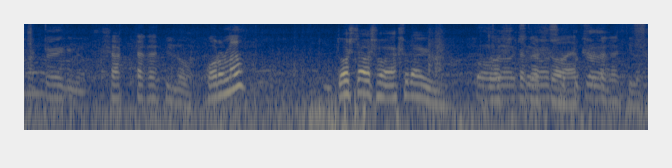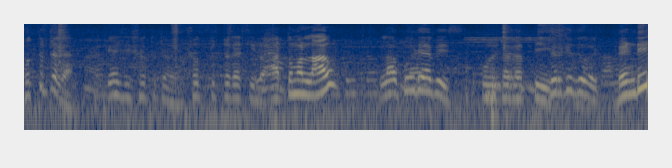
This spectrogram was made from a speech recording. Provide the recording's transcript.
ষাট টাকা কিলো। ষাট টাকা কিলো। করলা? দশ টাকা শো একশো টাকা কিলো। দশ টাকা শো একশো টাকা। কিলো। সত্তর টাকা? কেজি সত্তর টাকা। সত্তর টাকা কিলো। আর তোমার লাউ? লাভ কুড়ি টাকা পিস কুড়ি টাকা পিস ভেন্ডি?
